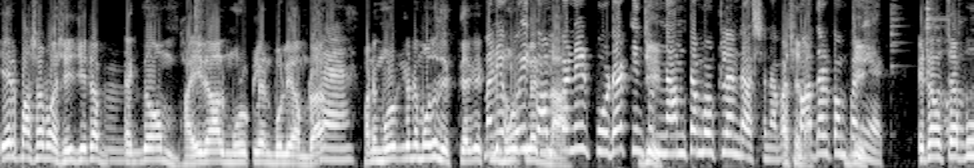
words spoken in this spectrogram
এর পাশাপাশি যেটা একদম ভাইরাল মোরকল্যান্ড বলি আমরা হ্যাঁ। মানে মোরকল্যান্ডের মতো দেখতে আগে মানে কিন্তু ওই না। কোম্পানির প্রোডাক্ট কিন্তু নামটা মোরকল্যান্ড আসে না বাট। মাদার কোম্পানি এক। এটা হচ্ছে আপু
